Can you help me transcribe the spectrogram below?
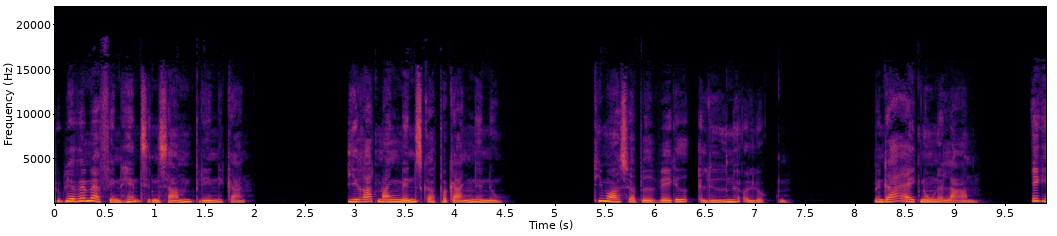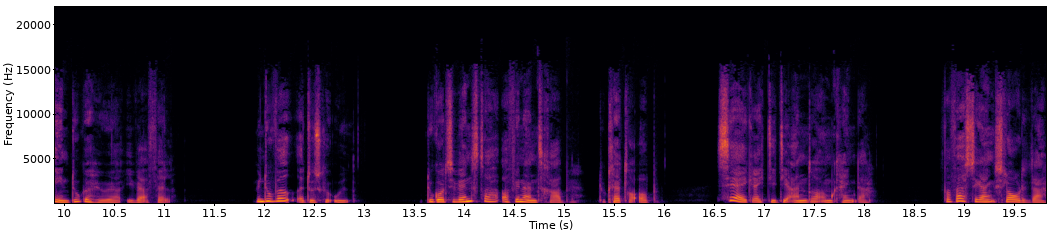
Du bliver ved med at finde hen til den samme blinde gang. I er ret mange mennesker på gangene nu. De må også være blevet vækket af lydene og lugten. Men der er ikke nogen alarm. Ikke en du kan høre i hvert fald. Men du ved, at du skal ud. Du går til venstre og finder en trappe. Du klatrer op. Ser ikke rigtigt de andre omkring dig. For første gang slår det dig,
